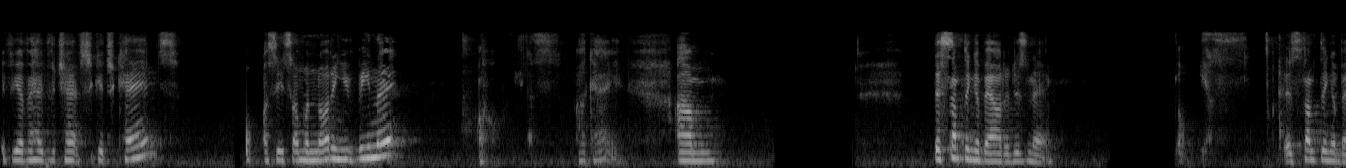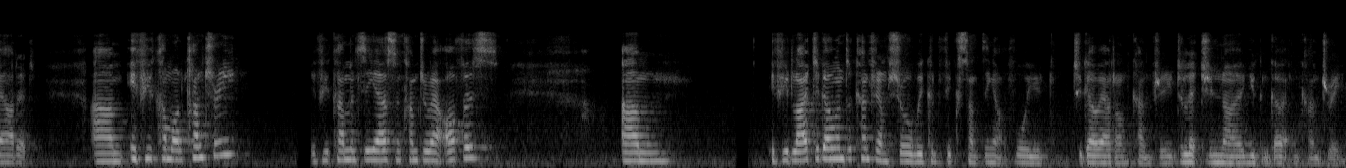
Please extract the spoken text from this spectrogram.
if you ever have a chance to get to Cairns, oh, I see someone nodding, you've been there? Oh, yes, okay. Um, there's something about it, isn't there? Oh, yes, there's something about it. Um, if you come on country, if you come and see us and come to our office, um, if you'd like to go into country, I'm sure we could fix something up for you to go out on country, to let you know you can go out in country.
